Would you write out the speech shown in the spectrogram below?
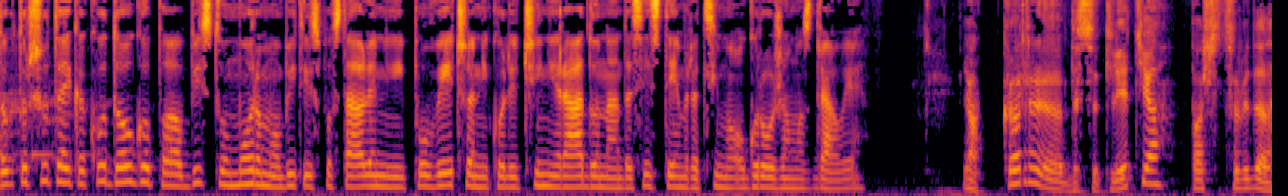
Doktor Šutaj, kako dolgo pa v bistvu moramo biti izpostavljeni povečani količini radona, da se s tem recimo ogrožamo zdravje? Ja, kar eh, desetletja, pa seveda,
